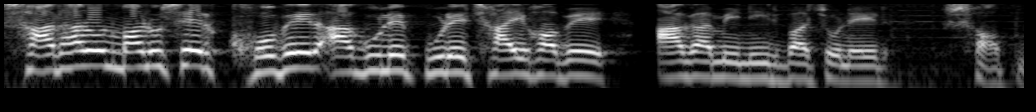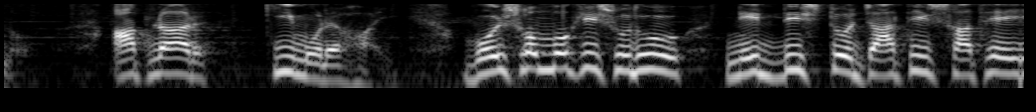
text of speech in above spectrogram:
সাধারণ মানুষের ক্ষোভের আগুনে পুড়ে ছাই হবে আগামী নির্বাচনের স্বপ্ন? আপনার কি মনে হয়? বৈষম্য কি শুধু নির্দিষ্ট জাতির সাথেই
